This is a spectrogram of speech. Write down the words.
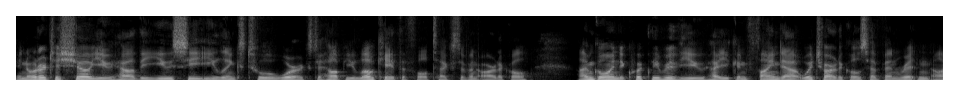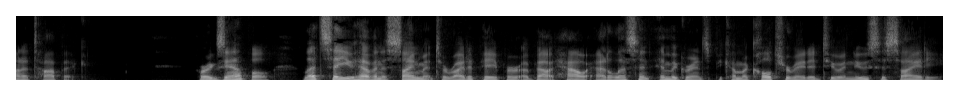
In order to show you how the UC eLinks tool works to help you locate the full text of an article, I'm going to quickly review how you can find out which articles have been written on a topic. For example, Let's say you have an assignment to write a paper about how adolescent immigrants become acculturated to a new society.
